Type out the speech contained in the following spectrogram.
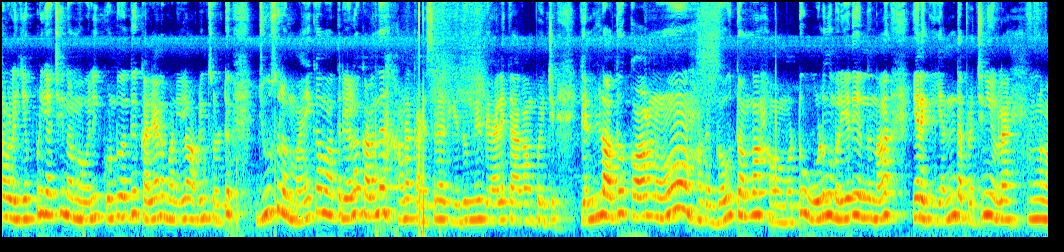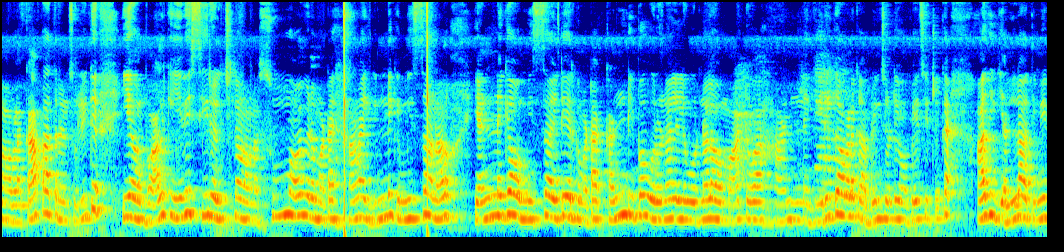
அவளை எப்படியாச்சும் நம்ம வழி கொண்டு வந்து கல்யாணம் பண்ணிடலாம் அப்படின்னு சொல்லிட்டு ஜூஸில் மயக்க மாத்திரையெல்லாம் கலந்து ஆனால் கடைசியில் அது எதுவுமே வேலைக்கு ஆகாமல் போயிடுச்சு. எல்லாத்துக்கும் காரணம் அந்த கௌதம் தான். அவன் மட்டும் ஒழுங்கு மரியாதை இருந்திருந்தான் எனக்கு எந்த பிரச்சனையும் இல்லை. அவன் அவளை காப்பாற்றுறேன்னு சொல்லிட்டு என் வாழ்க்கையவே சீரழிச்சுன்னா அவனை சும்மாவே விட மாட்டேன். ஆனால் இன்றைக்கி மிஸ் ஆனாலும் என்றைக்கும் அவன் மிஸ் ஆகிட்டே இருக்க மாட்டான் கண்டிப்பாக ஒரு நாள் இல்லை ஒரு நாள் அவன் மாட்டுவா. அன்னைக்கு இருக்கு அவளுக்கு அப்படின்னு சொல்லிட்டு அவன் பேசிகிட்டு இருக்க. அது எல்லாத்தையுமே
